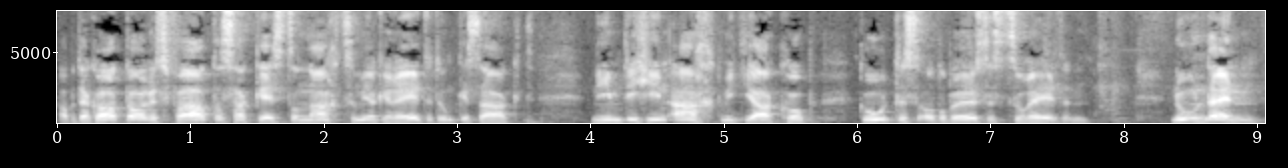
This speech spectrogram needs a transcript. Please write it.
Aber der Gott eures Vaters hat gestern Nacht zu mir geredet und gesagt, nimm dich in Acht, mit Jakob Gutes oder Böses zu reden. Nun denn,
